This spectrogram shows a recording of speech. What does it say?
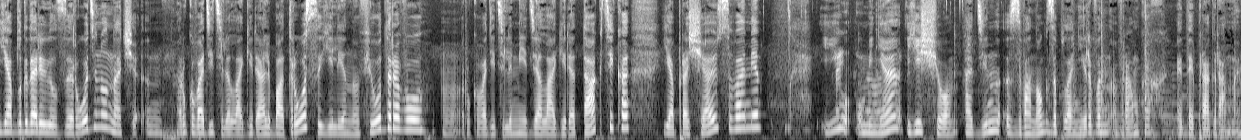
Я благодарю Илзе Родину, нач... руководителя лагеря «Альбатрос» и Елену Федорову, руководителя медиалагеря «Тактика». Я прощаюсь с вами. И Спасибо. у меня еще один звонок запланирован в рамках этой программы.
